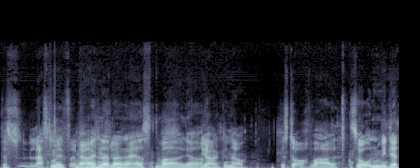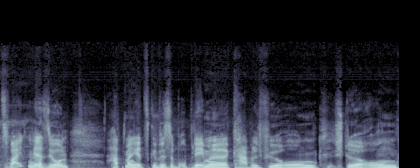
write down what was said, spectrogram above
das lassen wir jetzt einfach Ja, einer deiner ersten Wahl, ja. Ja, genau. Bist du auch Wahl? So, und mit der zweiten Version hat man jetzt gewisse Probleme, Kabelführung, Störung,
